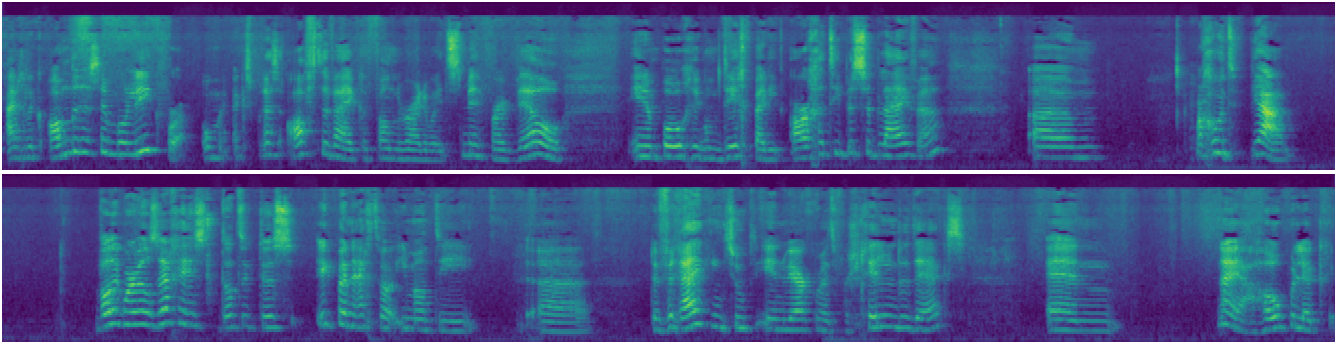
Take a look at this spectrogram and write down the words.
eigenlijk andere symboliek. Voor, om expres af te wijken van de Rider-Waite Smith. Maar wel in een poging om dicht bij die archetypes te blijven. Um, maar goed, ja, wat ik maar wil zeggen is dat ik dus... Ik ben echt wel iemand die uh, de verrijking zoekt in werken met verschillende decks. En nou ja, hopelijk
